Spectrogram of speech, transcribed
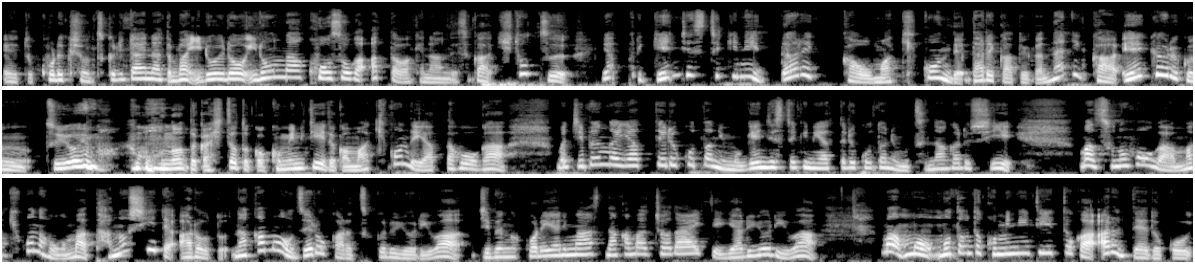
えっ、ー、と、コレクション作りたいなって、まあ、いろいろ、いろんな構想があったわけなんですが、一つ、やっぱり現実的に誰かを巻き込んで、誰かというか何か影響力の強いものとか人とかコミュニティとか巻き込んでやった方が、まあ、自分がやってることにも、現実的にやってることにもつながるし、まあ、その方が、巻き込んだ方が、まあ、楽しいであろうと。仲間をゼロから作るよりは、自分がこれやります、仲間ちょうだいってやるよりは、まあ、もう、もともとコミュニティとかある程度、こう、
